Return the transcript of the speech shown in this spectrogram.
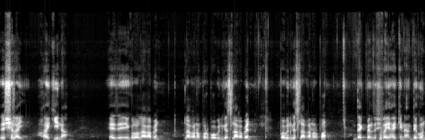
যে সেলাই হয় কি না। এই যে এগুলো লাগাবেন। লাগানোর পর ববিন গ্যাস লাগাবেন। ববিন গ্যাস লাগানোর পর দেখবেন যে সেলাই হয় কি না। দেখুন,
